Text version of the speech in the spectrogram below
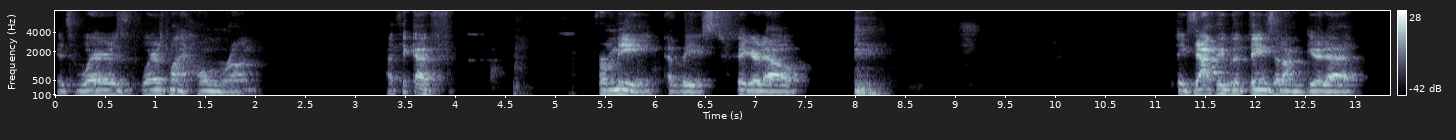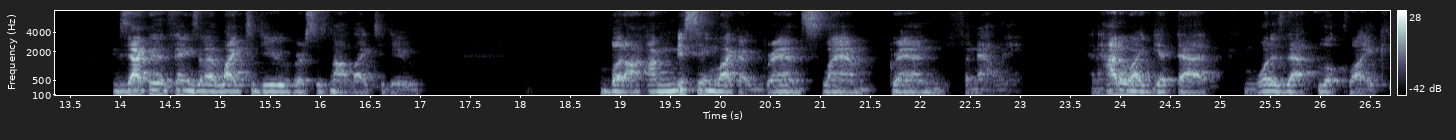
it's where's where's my home run. I think I've, for me at least, figured out exactly the things that I'm good at, exactly the things that I like to do versus not like to do. but I, I'm missing like a grand slam grand finale. And how do I get that? What does that look like?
